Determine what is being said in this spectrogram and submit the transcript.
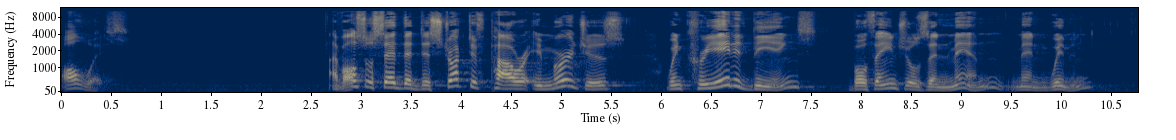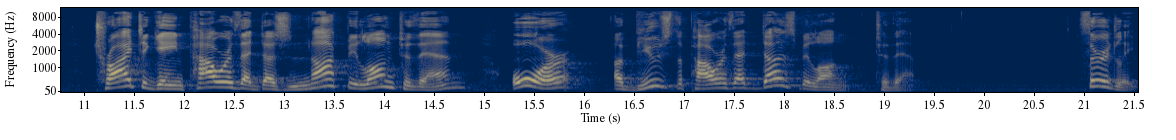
always. I've also said that destructive power emerges when created beings, both angels and men, men, women, try to gain power that does not belong to them or abuse the power that does belong to them. Thirdly,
